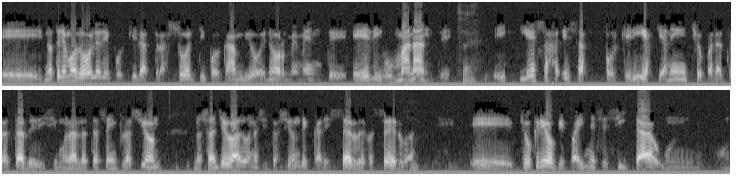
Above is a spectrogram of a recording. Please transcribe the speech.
Eh, no tenemos dólares porque él atrasó el tipo de cambio enormemente, él y Guzmán antes. Y, y esas, esas porquerías que han hecho para tratar de disimular la tasa de inflación nos han llevado a una situación de carecer de reservas. Eh, yo creo que el país necesita un, un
